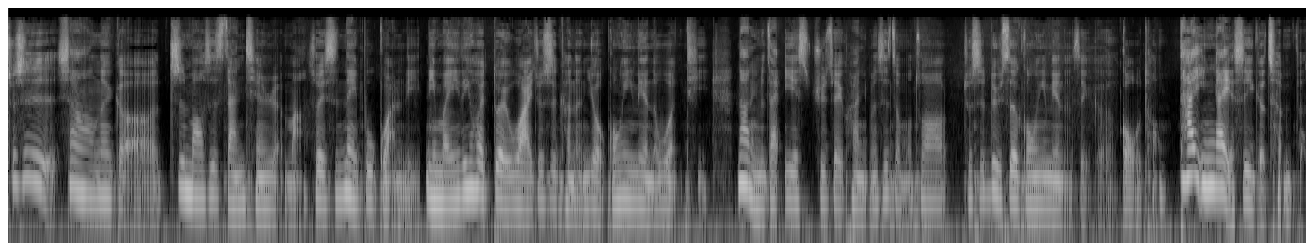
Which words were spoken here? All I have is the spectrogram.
就是像那个智茂是三千人嘛，所以是内部管理，你们一定会对外，就是可能有供应链的问题。那你们在 ESG 这一块，你们是怎么做到就是绿色供应链的这个沟通？它应该也是一个成本。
